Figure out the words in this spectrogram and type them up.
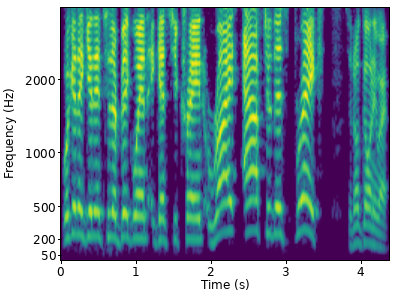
we're going to get into their big win against Ukraine right after this break. So don't go anywhere.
